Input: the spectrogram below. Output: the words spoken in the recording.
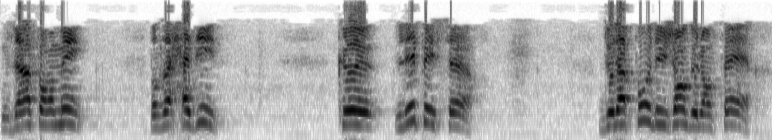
nous a informé dans un hadith que l'épaisseur de la peau des gens de l'enfer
